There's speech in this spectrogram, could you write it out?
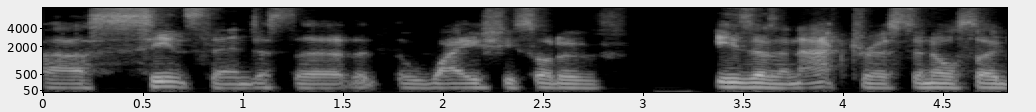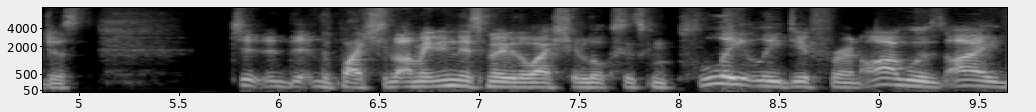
uh, since then. Just the, the the way she sort of is as an actress, and also just the, the way she. I mean, in this movie, the way she looks is completely different. I was I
